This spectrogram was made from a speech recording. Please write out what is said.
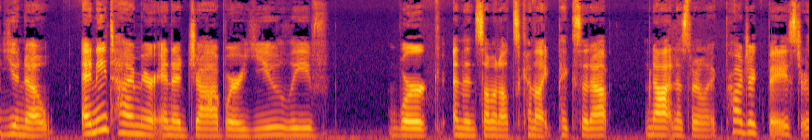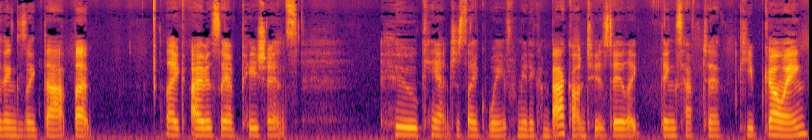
you know, anytime you're in a job where you leave work and then someone else kind of like picks it up. Not necessarily like project based or things like that but like I obviously have patients who can't just like wait for me to come back on Tuesday. Like things have to keep going.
